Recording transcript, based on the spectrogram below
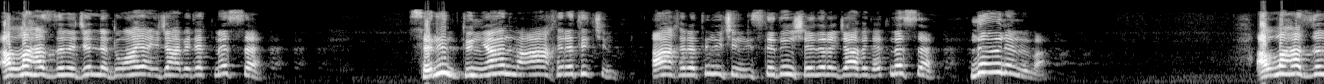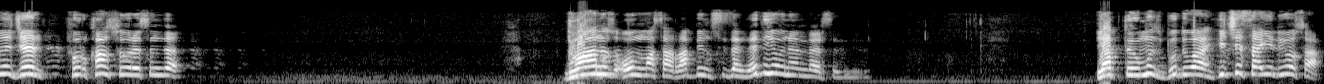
Allah Azze ve Celle duaya icabet etmezse senin dünyan ve ahiret için ahiretin için istediğin şeylere icabet etmezse ne önemi var? Allah Azze ve Celle Furkan suresinde duanız olmasa Rabbim size ne diye önem versin diyor. Yaptığımız bu dua hiçe sayılıyorsa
